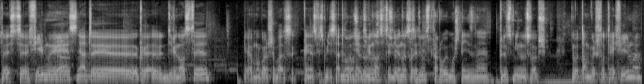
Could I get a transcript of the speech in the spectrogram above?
То есть э, фильмы Да. сняты когда- э, 90-е, я могу ошибаться, конец 80-х. Ну, Нет, что-то- 90-е, что-то такое, 90-е. 92 может, я не знаю. Плюс-минус, в общем. Вот там вышло три фильма,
